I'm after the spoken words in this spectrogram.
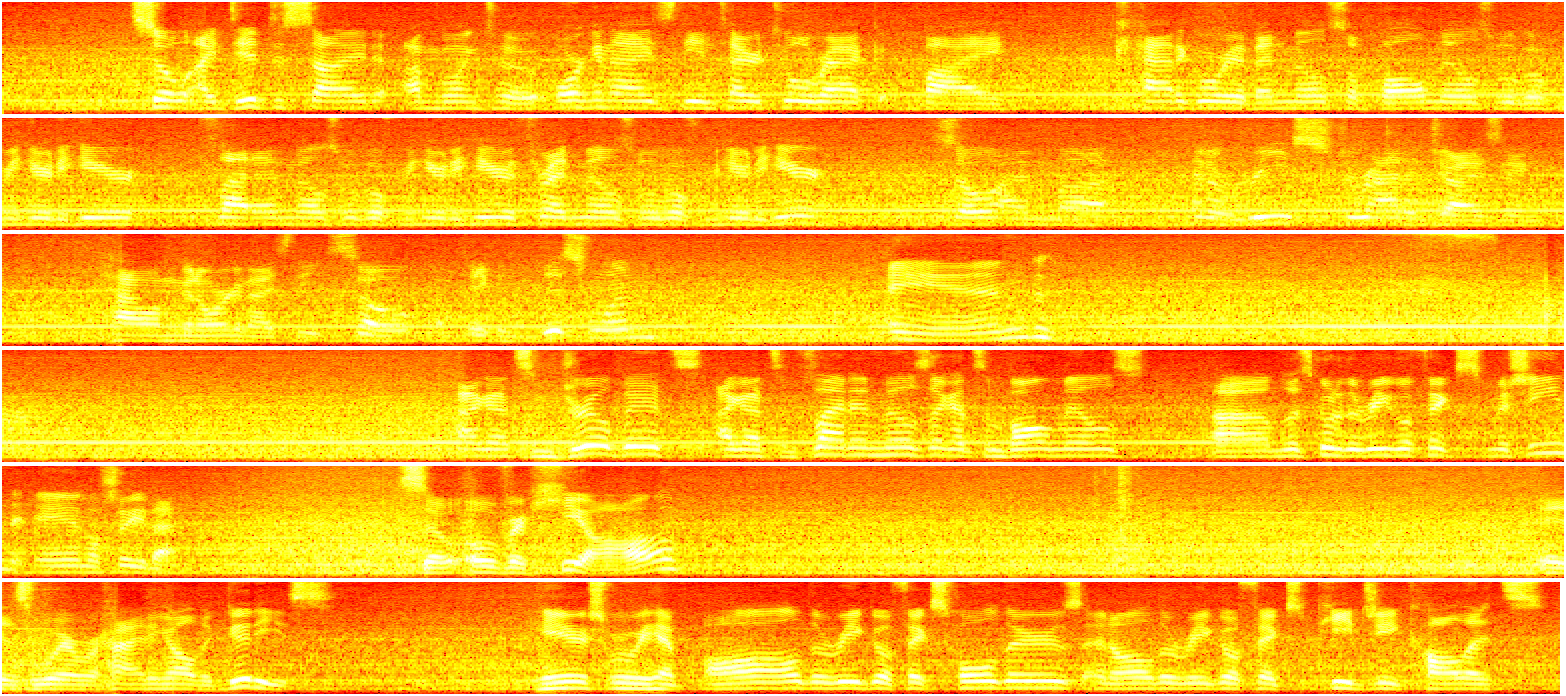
so I did decide I'm going to organize the entire tool rack by category of end mills. So ball mills will go from here to here, flat end mills will go from here to here, thread mills will go from here to here. So I'm uh, kind of re-strategizing how I'm going to organize these. So I'm taking this one and I got some drill bits, I got some flat end mills, I got some ball mills. Um, let's go to the Regal RegoFix machine and I'll show you that. So over here, is where we're hiding all the goodies. Here's where we have all the RegoFix holders and all the RegoFix PG collets.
